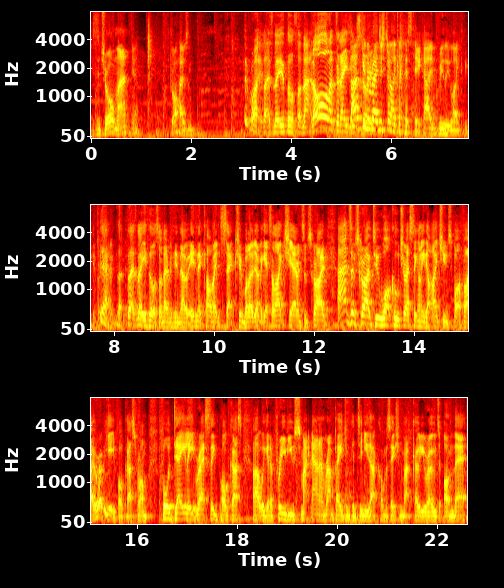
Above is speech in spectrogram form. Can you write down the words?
It's a draw, man. Yeah. Draw Hausen. Right, let us know your thoughts on that and all of today's That's going to register like a piss take. I really like the. I Yeah, let, let us know your thoughts on everything though in the comments section below. Don't forget to like, share, and subscribe. And subscribe to What Culture Wrestling on either iTunes, Spotify, wherever you get your podcasts from for daily wrestling podcasts. Uh, we're going to preview SmackDown and Rampage and continue that conversation about Cody Rhodes on there.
